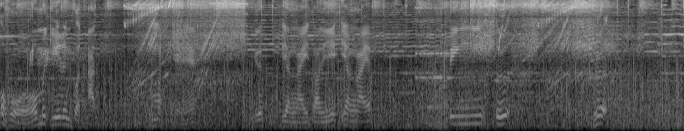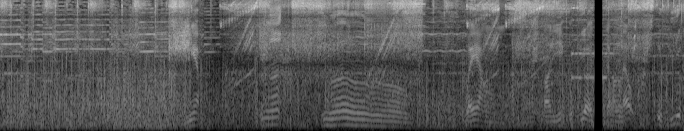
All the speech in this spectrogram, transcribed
โอ้โห เมื่อกี้ลืมกดอัดมาแหมยึดยังไงตอนนี้ยังไงครับปิงอึเฮ้อเงียบเงอะเงอะแหวงตอนนี้อึเลือกจะพังแล้วอึเลือก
